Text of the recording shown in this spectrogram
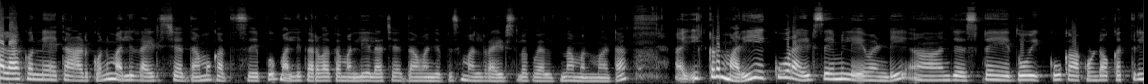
అలా కొన్ని అయితే ఆడుకొని మళ్ళీ రైడ్స్ చేద్దాము కొంతసేపు మళ్ళీ తర్వాత మళ్ళీ ఇలా చేద్దామని చెప్పేసి మళ్ళీ రైడ్స్లోకి వెళ్తున్నాం అనమాట ఇక్కడ మరీ ఎక్కువ రైడ్స్ ఏమీ లేవండి. జస్ట్ ఏదో ఎక్కువ కాకుండా ఒక త్రీ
